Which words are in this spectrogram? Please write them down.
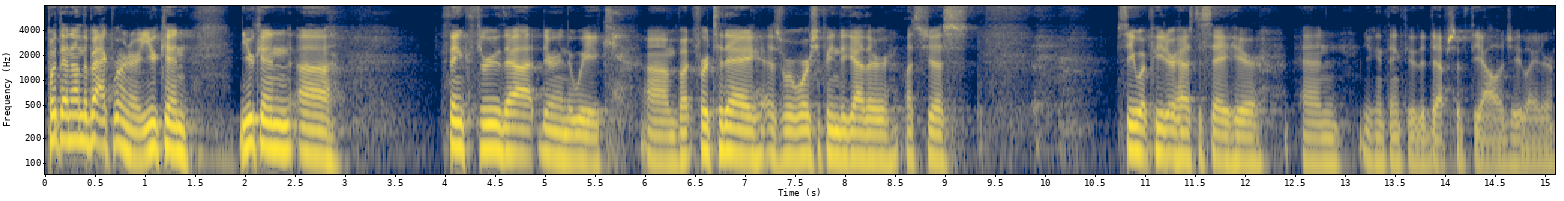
Put that on the back burner. You can, you can uh, think through that during the week. Um, but for today, as we're worshiping together, let's just see what Peter has to say here, and you can think through the depths of theology later.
